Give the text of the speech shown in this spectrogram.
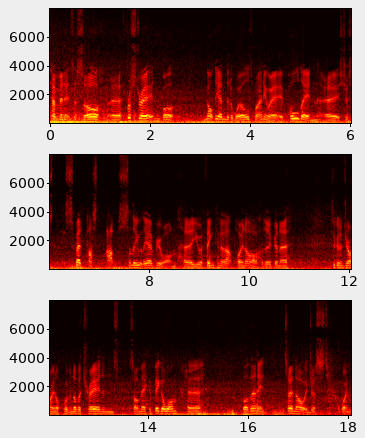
10 minutes or so. Uh, frustrating but not the end of the world but anyway it pulled in uh, it's just sped past absolutely everyone. Uh, you were thinking at that point, oh, they're gonna they're gonna join up with another train and sort of make a bigger one. Uh, but then it turned out it just went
